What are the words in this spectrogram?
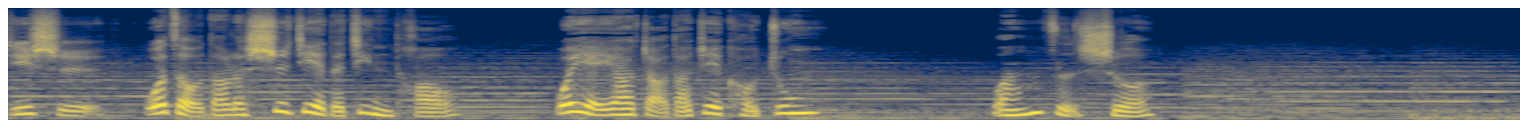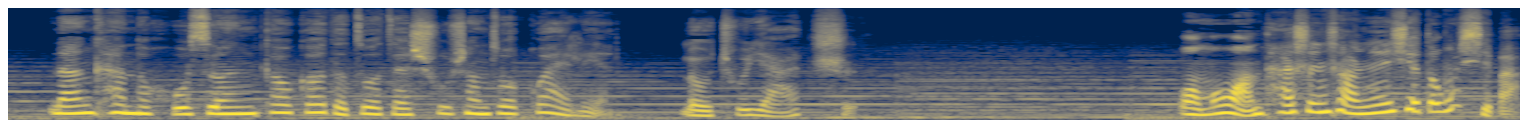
即使我走到了世界的尽头，我也要找到这口钟。”王子说。难看的猢狲高高的坐在树上做怪脸，露出牙齿。我们往他身上扔些东西吧，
